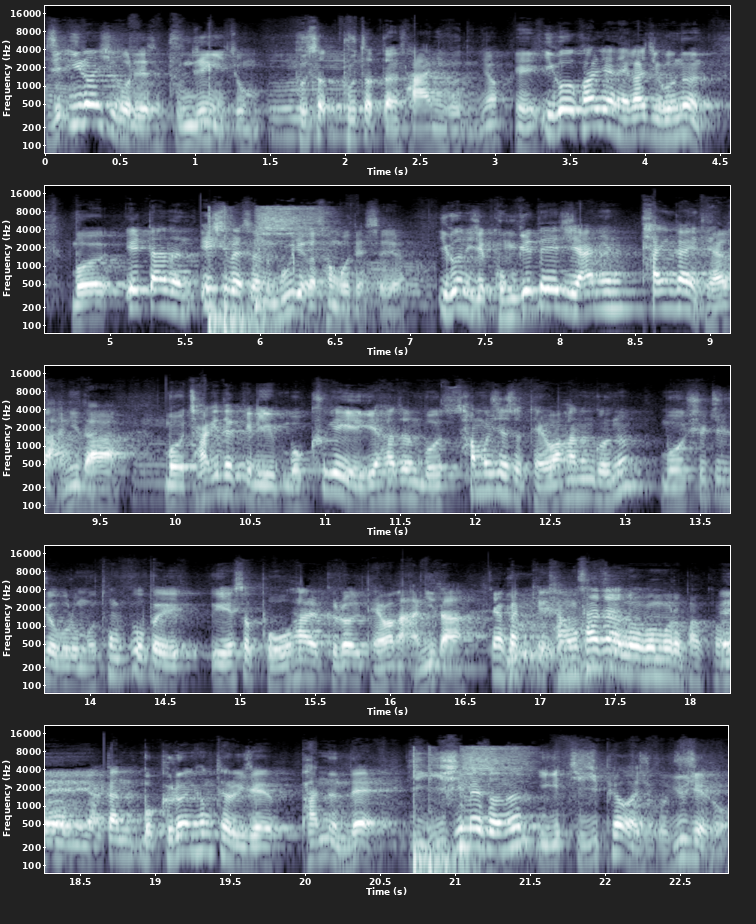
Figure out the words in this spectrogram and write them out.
이제 이런 식으로 해서 분쟁이 좀 붙었, 붙었 던 사안이거든요. 예, 이거 관련해 가지고는 뭐 일단은 1심에서는 무죄가 선고됐어요. 이건 이제 공개되지 않은 타인 간의 대화가 아니다. 뭐 자기들끼리 뭐 크게 얘기하던 뭐 사무실에서 대화하는 거는 뭐 실질적으로 뭐 통법에 의해서 보호할 그럴 대화가 아니다. 약간 당사자 녹음으로 바꾸나? 네, 약간 뭐 그런 형태로 이제 봤는데 이 2심에서는 이게 뒤집혀가지고 유죄로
